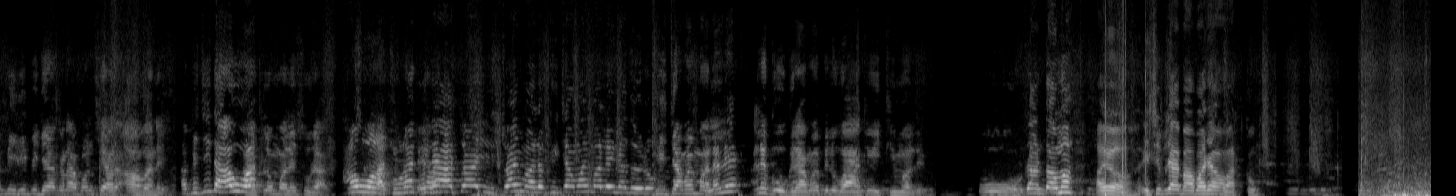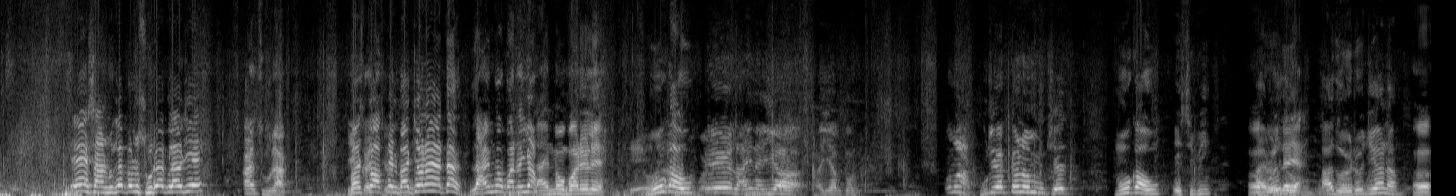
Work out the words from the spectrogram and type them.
બીજી પીધા કને આપણને ચાર આવે નહીં. આ બીજી દાવ હોય. આટલો મળે સુરાગ. આવો. સુરાગ એટલે આ તો ચોય મળે. ખીચામાં મળે ને દોરો. ખીચામાં મળે લે. એટલે ગોગરામાં પેલું વાક્યું ઈથી મળે. ઓહો જાણતો આમાં આયો ઈશિપ જાય બાબા જાવ વાત કહું. એ સાનુ કે પેલું સુરાગ લાવજે. આ સુરાગ. બસ તો આપેલ બાજુ ના હતા. લાઈનમાં ભરે લાઈનમાં ભરે લે હું કહું? એ લાઈન અહીંયા. અહીંયા આવતો ઓમાં. પૂરે કણમ છે? હું કહું યાર. આ દોયરો જે ને હા.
